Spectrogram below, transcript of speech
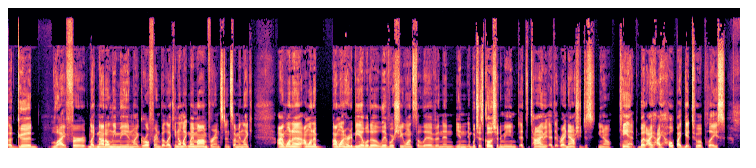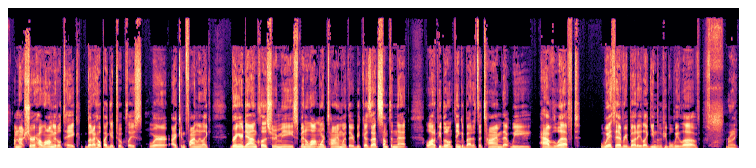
a good life for like not only me and my girlfriend, but like you know like my mom, for instance. I mean, like I want to I want to. I want her to be able to live where she wants to live, and and, and which is closer to me. And at the time, at the, right now, she just you know can't. But I, I hope I get to a place. I'm not sure how long it'll take, but I hope I get to a place where I can finally like bring her down closer to me, spend a lot more time with her because that's something that a lot of people don't think about. It's the time that we have left with everybody, like you know the people we love, Right.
